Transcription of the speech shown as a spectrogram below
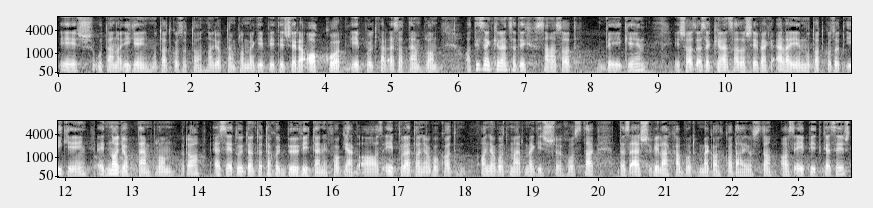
és utána igény mutatkozott a nagyobb templom megépítésére, akkor épült fel ez a templom. A 19. század végén és az 1900-as évek elején mutatkozott igény egy nagyobb templomra, ezért úgy döntöttek, hogy bővíteni fogják. Az épületanyagokat, anyagot már meg is hozták, de az első világháború megakadályozta az építkezést,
